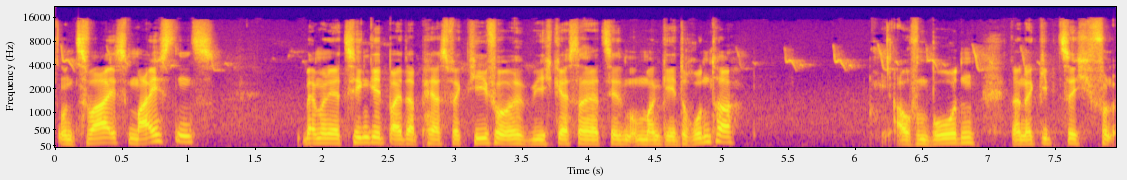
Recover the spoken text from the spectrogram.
Und zwar ist meistens, wenn man jetzt hingeht bei der Perspektive, wie ich gestern erzählt habe, und man geht runter auf den Boden, dann ergibt sich von,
